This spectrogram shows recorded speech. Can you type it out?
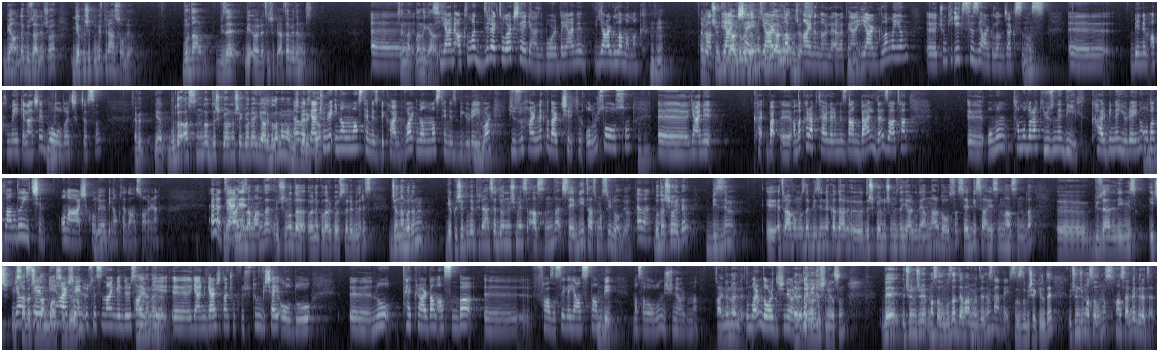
bir anda güzelleşiyor. Yakışıklı bir prens oluyor. Buradan bize bir öğreti çıkartabilir misin? Ee, Senin aklına ne geldi? Yani aklıma direkt olarak şey geldi bu arada. Yani yargılamamak. Hı hı. Evet çünkü yani yargıladığımız gibi yargılam- yargılanacağız. Aynen öyle evet. Yani yargılamayın. Ee, çünkü ilk siz yargılanacaksınız. Ee, benim aklıma ilk gelen şey bu oldu açıkçası. Evet yani burada aslında dış görünüşe göre yargılamamamız Evet gerekiyor. yani çünkü inanılmaz temiz bir kalbi var, inanılmaz temiz bir yüreği var. Yüzü her ne kadar çirkin olursa olsun, e, yani ka- e, ana karakterlerimizden Bel de zaten e, onun tam olarak yüzüne değil, kalbine, yüreğine odaklandığı için ona aşık oluyor bir noktadan sonra. Evet Ve yani aynı zamanda şunu da örnek olarak gösterebiliriz. Canavarın yakışıklı bir prense dönüşmesi aslında sevgiyi tatmasıyla oluyor. evet. Bu da şöyle bizim e, etrafımızda bizi ne kadar e, dış görünüşümüzde yargılayanlar da olsa sevgi sayesinde aslında e, güzelliğimiz iç içsel Ya açıdan sevgi her bahsediyorum. şeyin üstesinden gelir. Aynen Sevgi öyle. e, yani gerçekten çok üstün bir şey olduğu e, nu tekrardan aslında e, fazlasıyla yansıtan bir masal olduğunu düşünüyorum ben. Aynen öyle. Umarım doğru düşünüyorum. Evet doğru düşünüyorsun. Ve üçüncü masalımızla devam edelim. Sendeyiz. Hızlı bir şekilde. Üçüncü masalımız Hansel ve Gretel.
